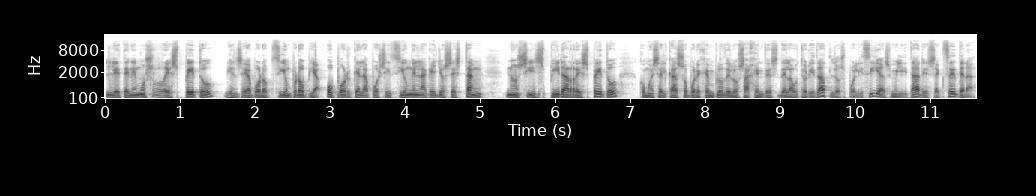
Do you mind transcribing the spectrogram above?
le tenemos respeto, bien sea por opción propia o porque la posición en la que ellos están nos inspira respeto, como es el caso, por ejemplo, de los agentes de la autoridad, los policías, militares, etc.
